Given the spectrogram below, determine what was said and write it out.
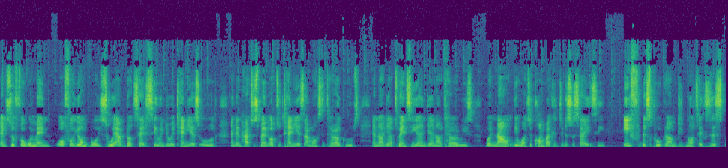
And so, for women or for young boys who were abducted, say when they were 10 years old, and then had to spend up to 10 years amongst the terror groups, and now they are 20 and they are now terrorists, but now they want to come back into the society, if this program did not exist,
